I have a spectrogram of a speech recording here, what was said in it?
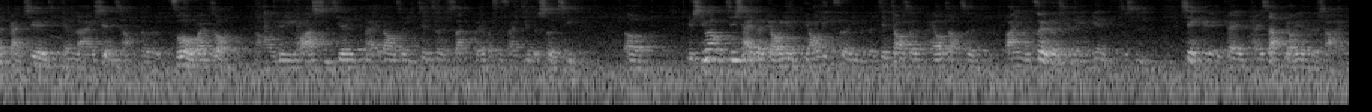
很感谢今天来现场的所有观众，然后愿意花时间来到这里见证三魁二十三街的设计。呃，也希望接下来的表演不要吝啬你们的尖叫声还有掌声，把你们最热情的一面，就是献给在台上表演的小孩。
